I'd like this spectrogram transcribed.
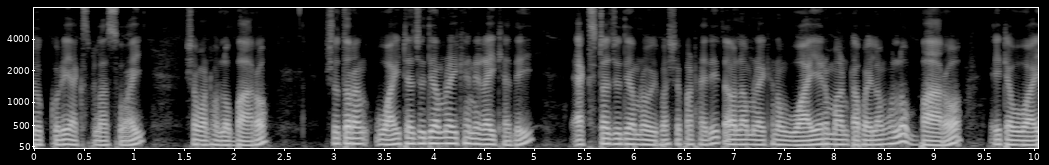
যোগ করি এক্স প্লাস ওয়াই সমান হলো বারো। সুতরাং ওয়াইটা যদি আমরা এখানে রাইখা দিই এক্সটা যদি আমরা ওই পাশে পাঠাই দিই, তাহলে আমরা এখানে ওয়াই এর মানটা পাইলাম হলো বারো। এটা ওয়াই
